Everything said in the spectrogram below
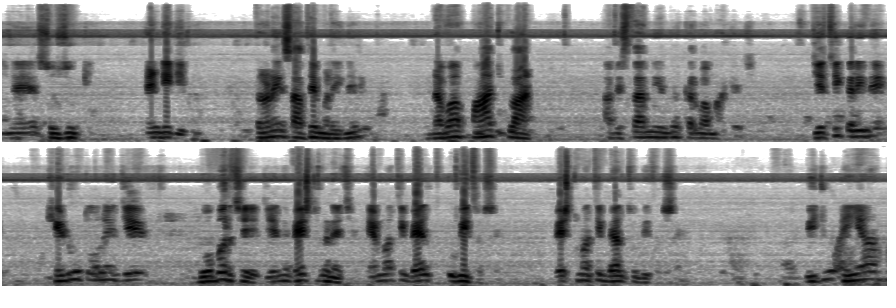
અને સુઝુકી એનડીડી ત્રણેય સાથે મળીને નવા પાંચ પ્લાન્ટ આ વિસ્તારની અંદર કરવા માંગે છે. જેથી કરીને ખેડૂતોને જે ગોબર છે, જેને વેસ્ટ ગણે છે, એમાંથી વેલ્થ ઊભી થશે. વેસ્ટમાંથી વેલ્થ ઊભી થશે. બીજું અહીંયા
